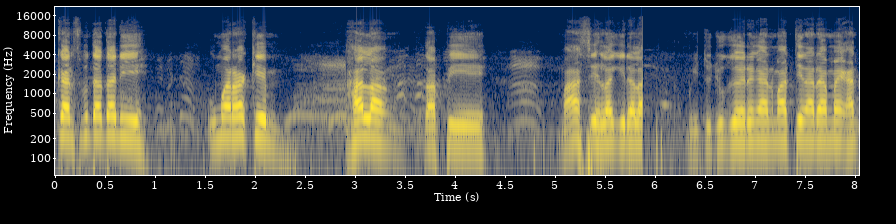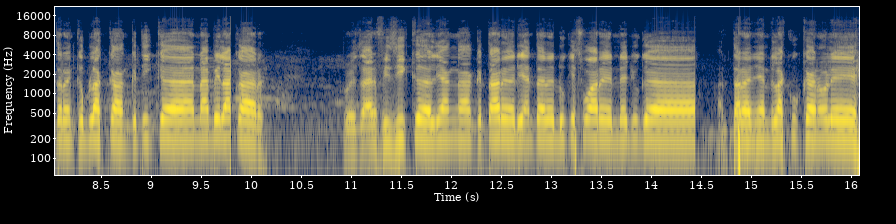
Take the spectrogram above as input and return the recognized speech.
kan sebentar tadi Umar Hakim halang tapi masih lagi dalam begitu juga dengan Martin Adamek hantaran ke belakang ketika Nabil Akar. Perbezaan fizikal yang ah, ketara di antara Dukis Warren dan juga hantaran yang dilakukan oleh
